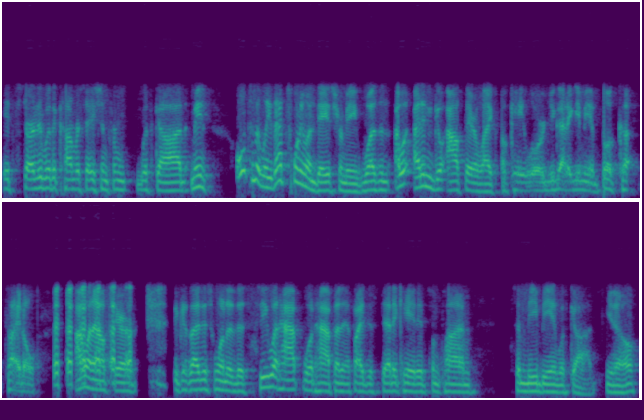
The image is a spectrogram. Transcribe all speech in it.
It started with a conversation from with God. I mean, ultimately, that 21 days for me wasn't. I w- I didn't go out there like, okay, Lord, you got to give me a book title. I went out there because I just wanted to see what hap- would happen if I just dedicated some time to me being with God. You know.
